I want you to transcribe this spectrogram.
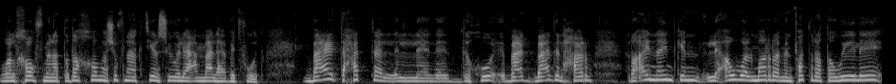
والخوف من التضخم وشفنا كثير سيولة عمالها بتفوت. بعد حتى الدخول بعد بعد الحرب رأينا يمكن لأول مرة من فترة طويلة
